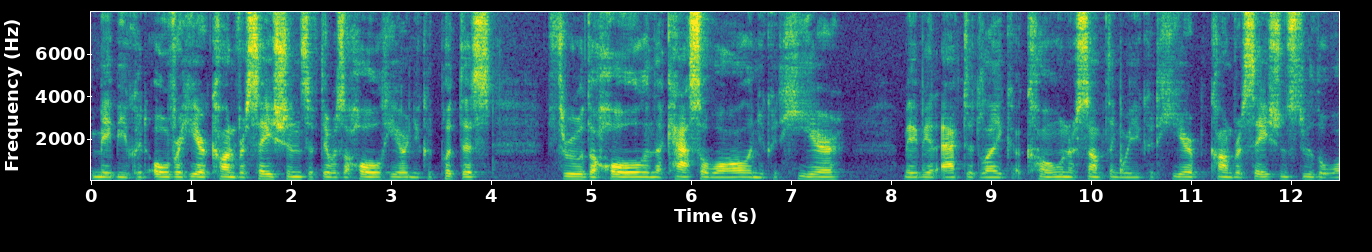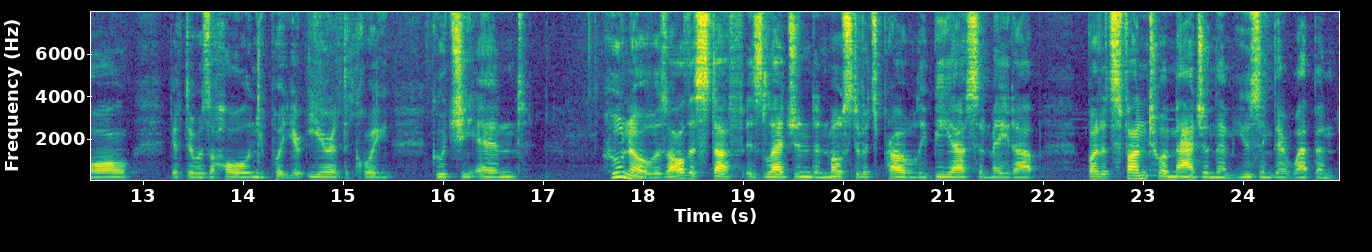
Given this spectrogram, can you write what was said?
Maybe you could overhear conversations if there was a hole here and you could put this through the hole in the castle wall and you could hear. Maybe it acted like a cone or something where you could hear conversations through the wall if there was a hole and you put your ear at the koi guchi end. Who knows? All this stuff is legend and most of it's probably BS and made up, but it's fun to imagine them using their weapon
